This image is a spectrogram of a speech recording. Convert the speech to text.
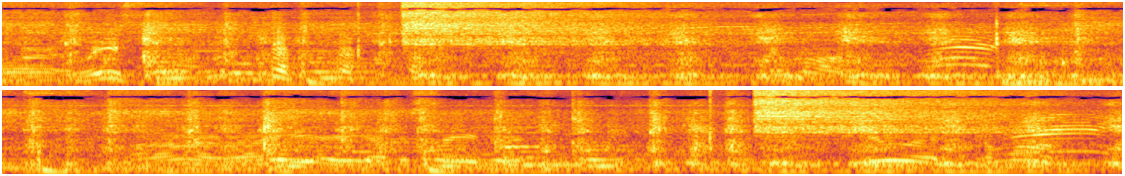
Or at least one. Come on. Alright, right here, you gotta save it. Do it, come on.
